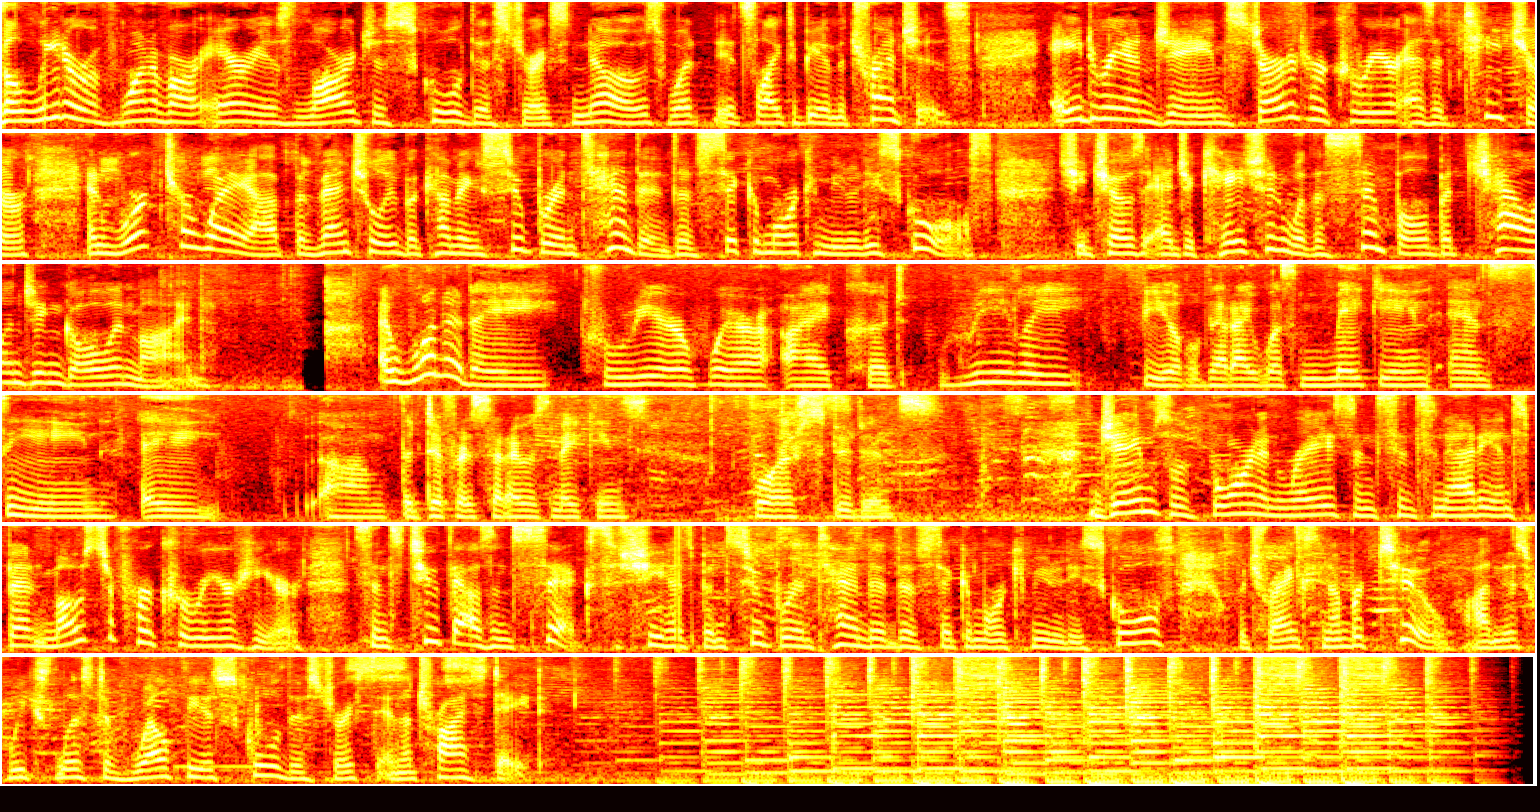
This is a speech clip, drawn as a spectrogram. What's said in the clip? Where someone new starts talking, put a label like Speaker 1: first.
Speaker 1: The leader of one of our area's largest school districts knows what it's like to be in the trenches. Adrienne James started her career as a teacher and worked her way up, eventually becoming superintendent of Sycamore Community Schools. She chose education with a simple but challenging goal in mind.
Speaker 2: I wanted a career where I could really feel that I was making and seeing a, um, the difference that I was making for students.
Speaker 1: James was born and raised in Cincinnati and spent most of her career here. Since 2006, she has been superintendent of Sycamore Community Schools, which ranks number two on this week's list of wealthiest school districts in the tri-state.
